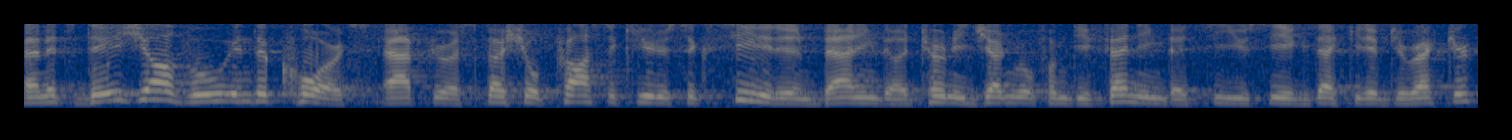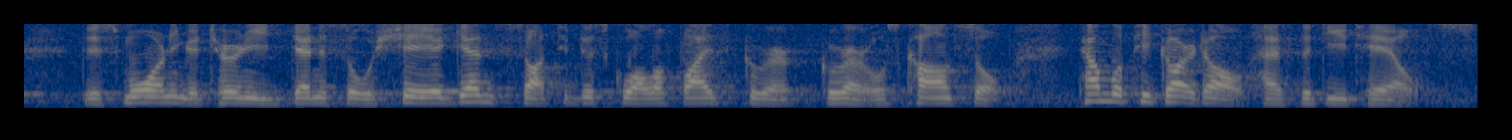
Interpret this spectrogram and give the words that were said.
And it's deja vu in the courts after a special prosecutor succeeded in banning the Attorney General from defending the CUC Executive Director. This morning, Attorney Dennis O'Shea again sought to disqualify Guerrero's counsel. Pamela Picardal has the details.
